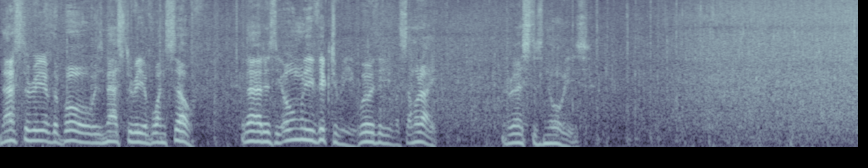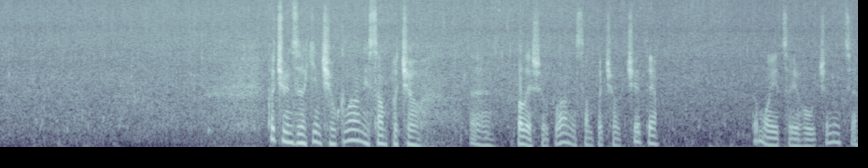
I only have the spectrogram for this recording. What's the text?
Mastery of the bow is mastery of oneself. That is the only victory worthy of a samurai. The rest is noise. Хоч він закінчив клан і сам почав. Е, полишив клан і сам почав вчити. Тому і це його учениця.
